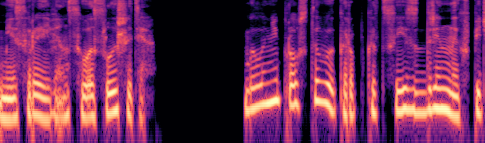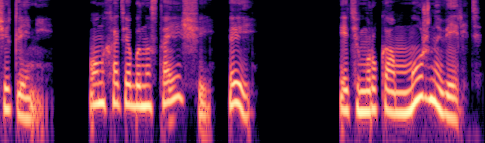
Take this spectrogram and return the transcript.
«Мисс Рейвенс, вы слышите?» Было непросто выкарабкаться из дрянных впечатлений. Он хотя бы настоящий? Эй, этим рукам можно верить?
